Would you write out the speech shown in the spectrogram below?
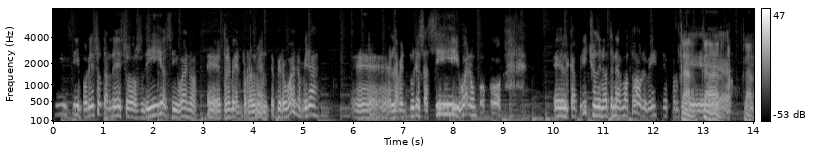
Sí, sí, por eso tardé esos días y bueno, eh, tremendo realmente. Pero bueno, mira, eh, la aventura es así, y bueno, un poco el capricho de no tener motor, ¿viste? Porque, claro, claro, claro.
